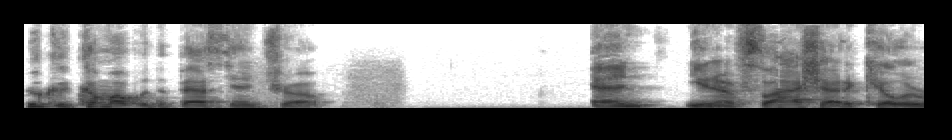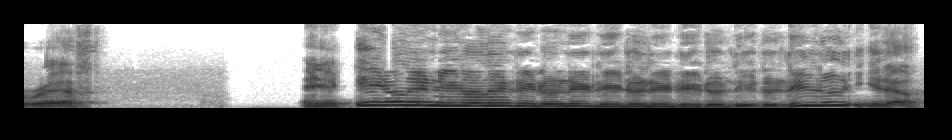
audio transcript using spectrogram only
Who could come up with the best intro? And you know, Slash had a killer riff and you know,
